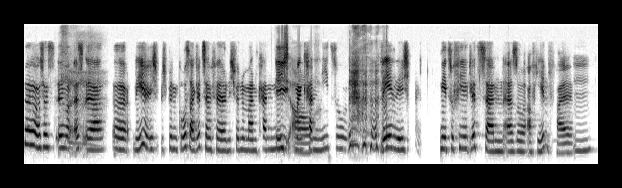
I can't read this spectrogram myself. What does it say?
Was heißt immer, also, ja, äh, nee, ich, ich bin großer Glitzerfan. Ich finde, man kann nie, man kann nie zu wenig, nie zu viel glitzern. Also auf jeden Fall. Mhm.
